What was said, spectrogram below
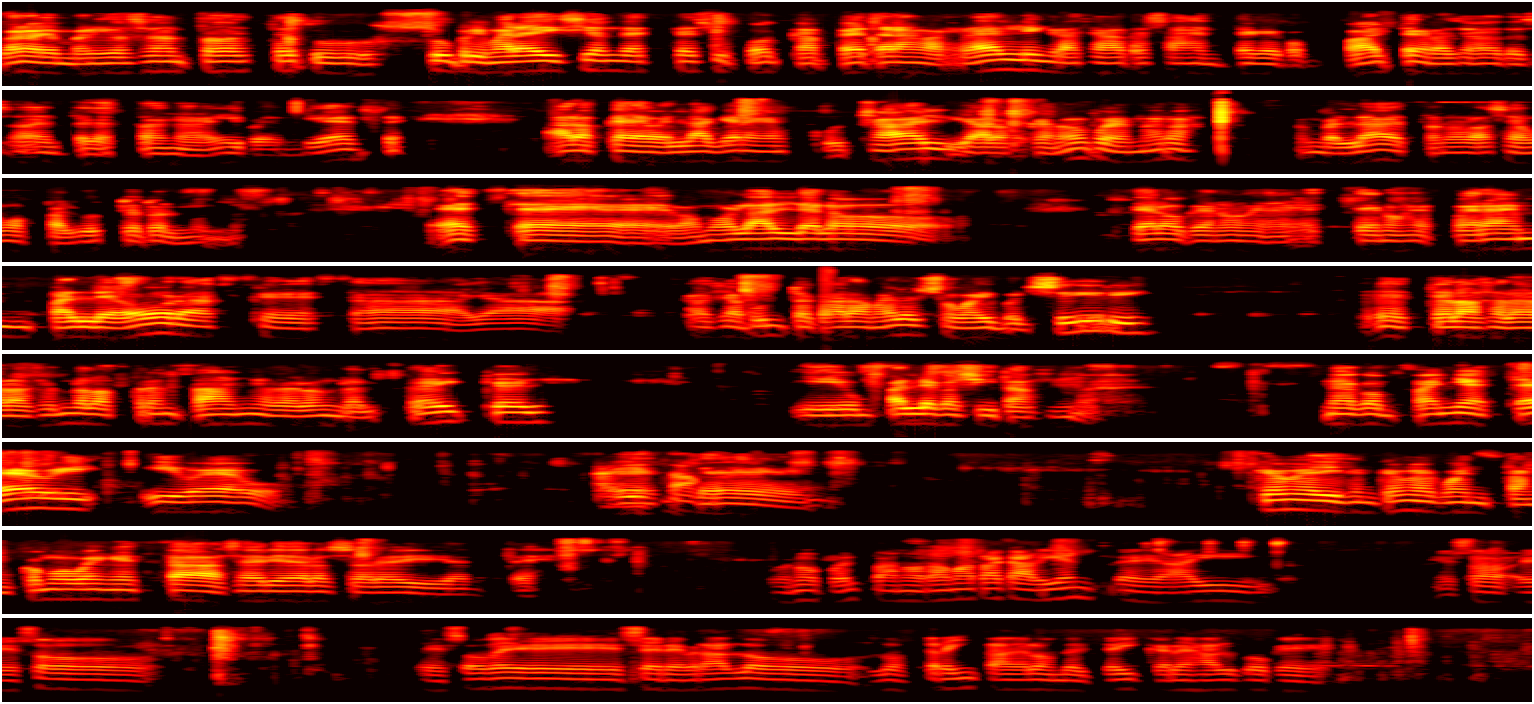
Bueno, bienvenidos a todos este tu, su primera edición de este su podcast Veteran Wrestling. Gracias a toda esa gente que comparte, gracias a toda esa gente que están ahí pendientes, a los que de verdad quieren escuchar y a los que no, pues mira, en verdad esto no lo hacemos para el gusto de todo el mundo. Este, vamos a hablar de lo de lo que nos, este, nos espera en un par de horas, que está ya casi a punto de caramelo el Survivor City este, la celebración de los 30 años del Undertaker y un par de cositas más. Me acompaña Stevie y Bebo. Ahí estamos. Este, ¿Qué me dicen? ¿Qué me cuentan? ¿Cómo ven esta serie de los sobrevivientes? Bueno, pues el panorama está caliente. Ahí, eso, eso eso de celebrar los, los 30 del Undertaker es algo que,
